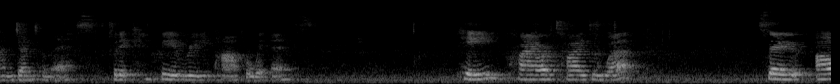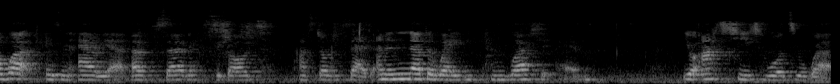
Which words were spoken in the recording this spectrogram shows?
and gentleness, but it could be a really powerful witness. P, prioritise your work. So, our work is an area of service to God, as Johnny said, and another way you can worship Him. Your attitude towards your work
